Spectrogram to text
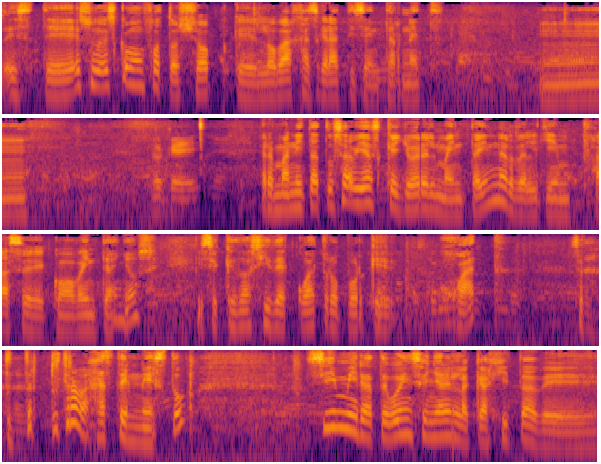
Este, eso es como un Photoshop que lo bajas gratis a internet. Mm, Ok. hermanita, ¿tú sabías que yo era el maintainer del GIMP hace como 20 años? Y se quedó así de cuatro porque, ¿what? O sea, ¿tú, tra- tú trabajaste en esto? Sí, mira, te voy a enseñar en la cajita de,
